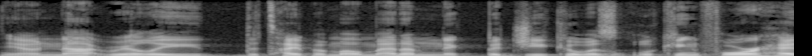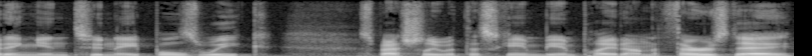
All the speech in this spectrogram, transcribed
You know, not really the type of momentum Nick Bajika was looking for heading into Naples week, especially with this game being played on a Thursday.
